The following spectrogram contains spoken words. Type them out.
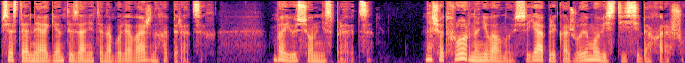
все остальные агенты заняты на более важных операциях. Боюсь, он не справится. Насчет Фрорна не волнуйся, я прикажу ему вести себя хорошо.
